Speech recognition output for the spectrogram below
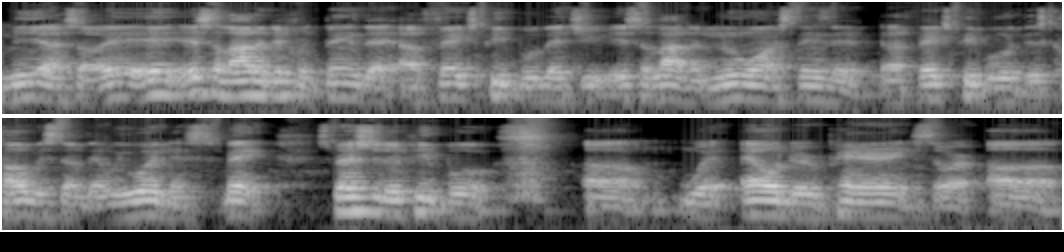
yeah, so it, it, it's a lot of different things that affects people that you. It's a lot of nuanced things that affects people with this COVID stuff that we wouldn't expect, especially the people um, with elder parents or uh,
